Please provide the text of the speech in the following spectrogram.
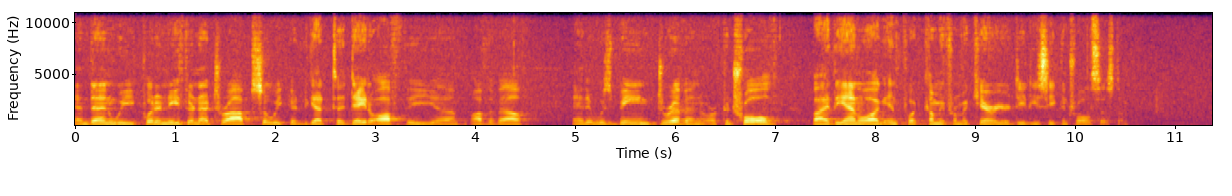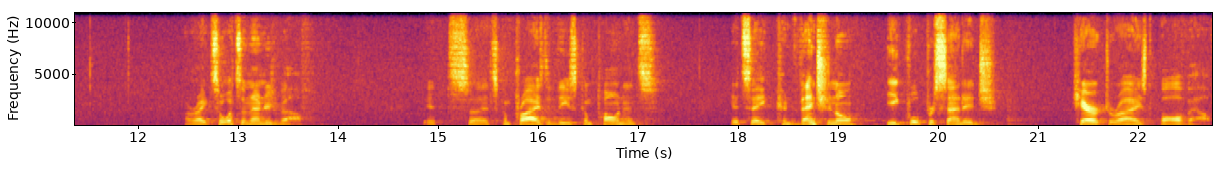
And then we put an Ethernet drop so we could get uh, data off the, uh, off the valve. And it was being driven or controlled by the analog input coming from a carrier DDC control system. All right, so what's an energy valve? It's, uh, it's comprised of these components. It's a conventional, equal percentage, characterized ball valve.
